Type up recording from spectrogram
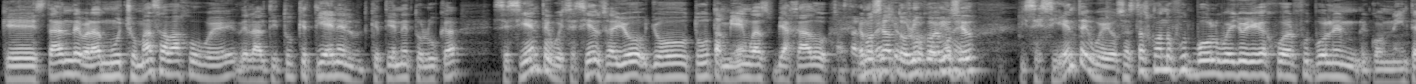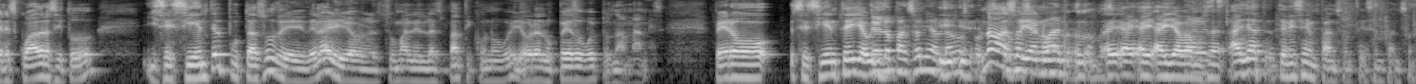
que están de verdad mucho más abajo, güey, de la altitud que tiene, que tiene Toluca. Se siente, güey, se siente. O sea, yo, yo, tú también güey, has viajado. Hasta hemos ido a Toluca, hemos ido. Y se siente, güey. O sea, estás jugando fútbol, güey. Yo llegué a jugar fútbol en, con interescuadras y todo. Y se siente el putazo de, del aire. Y ahora súmale el asmático, ¿no, güey? Y ahora lo pedo, güey, pues no mames. Pero se siente y De lo panzón y hablamos y- no, eso ya no. iguales, no, estamos ahí, ahí- ahí ya vamos. Ya a- ves, ah, ya te dicen panzón, te dicen panzón.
